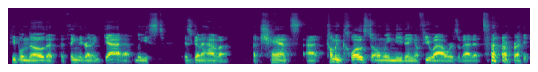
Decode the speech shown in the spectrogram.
people know that the thing they're going to get at least is going to have a, a chance at coming close to only needing a few hours of edits, right?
